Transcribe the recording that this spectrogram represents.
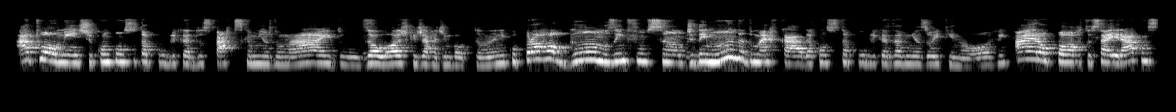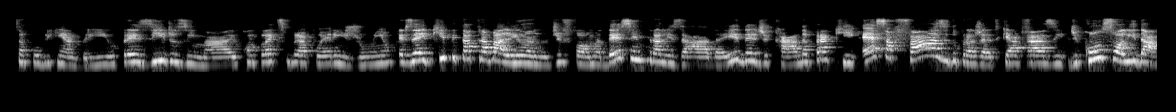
atualmente com consulta pública dos Parques Caminhos do Mar e do Zoológico e Jardim Botânico. Prorrogamos, em função de demanda do mercado, a consulta pública das linhas 8 e 9. Aeroporto sairá a consulta pública em abril, presídios em maio, Complexo Ibirapuera em junho. Quer dizer, a equipe está trabalhando de forma descentralizada e dedicada para que essa fase do projeto, que é a fase de consolidação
